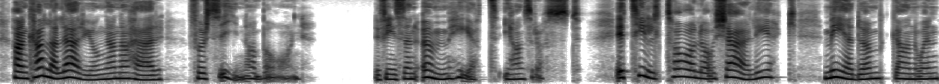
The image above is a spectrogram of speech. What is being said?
Han kallar lärjungarna här för sina barn. Det finns en ömhet i hans röst. Ett tilltal av kärlek, medömkan och en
